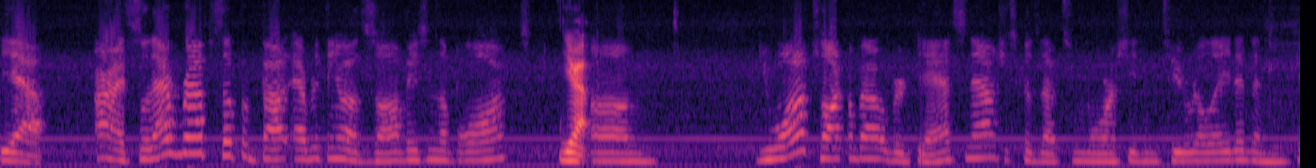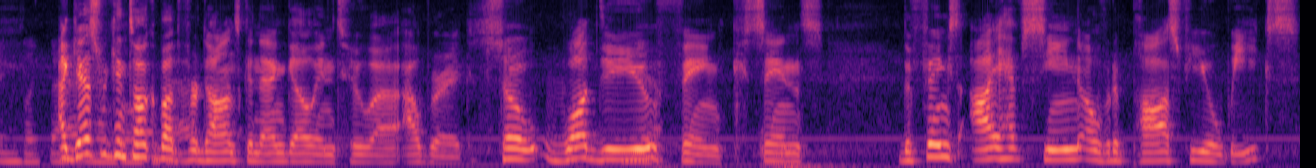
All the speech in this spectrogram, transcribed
Yeah. All right. So that wraps up about everything about zombies in the blogs. Yeah. Um, you want to talk about Verdansk now, just because that's more season two related and things like that? I guess we can talk about that? Verdansk and then go into uh, Outbreak. So, what do you Yeah. think? Since the things I have seen over the past few weeks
